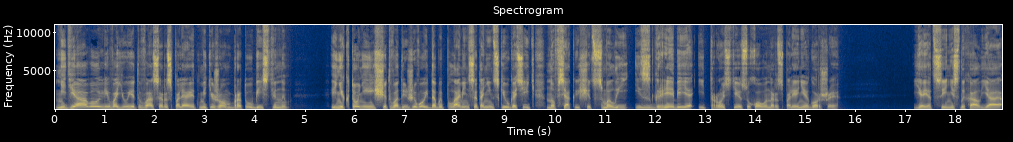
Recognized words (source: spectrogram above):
Не дьявол ли воюет вас и распаляет мятежом братоубийственным? И никто не ищет воды живой, дабы пламень сатанинский угасить, но всяк ищет смолы из гребия и тростия сухого на распаление горшее. Ей, отцы, не слыхал я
